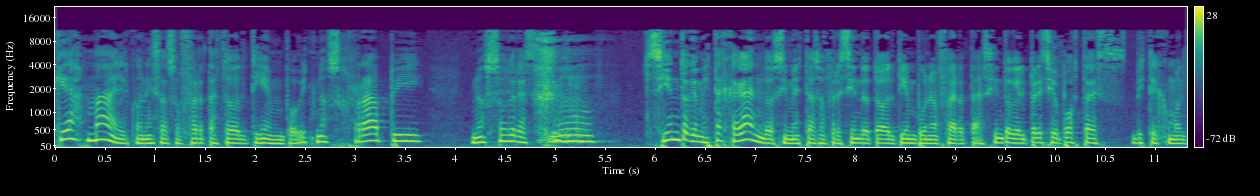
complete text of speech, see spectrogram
quedas mal con esas ofertas todo el tiempo, ¿viste? No sos Rappi, no sos gracioso. Siento que me estás cagando si me estás ofreciendo todo el tiempo una oferta. Siento que el precio posta es, viste, es como el...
